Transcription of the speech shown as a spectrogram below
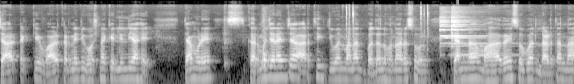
चार टक्के वाढ करण्याची घोषणा केलेली आहे. त्यामुळे कर्मचाऱ्यांच्या आर्थिक जीवनमानात बदल होणार असून त्यांना महागाईसोबत लढताना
